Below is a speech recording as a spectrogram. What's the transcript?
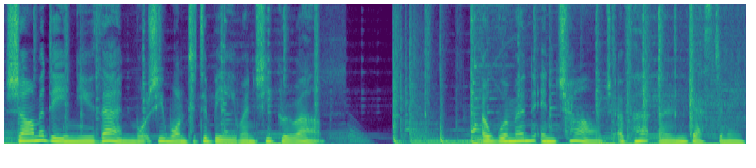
Sharmadean knew then what she wanted to be when she grew up a woman in charge of her own destiny.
